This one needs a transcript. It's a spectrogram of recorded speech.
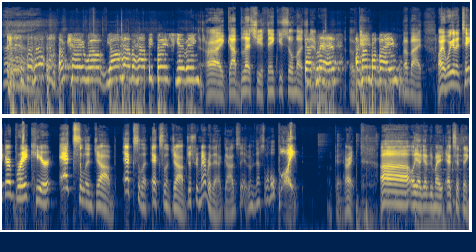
okay, well, y'all have a happy Thanksgiving. All right, God bless you. Thank you so much, God Deborah. bless. Okay. Uh-huh, bye-bye. Bye bye. All right, we're going to take our break here. Excellent job. Excellent, excellent job. Just remember that, God saved. I mean, that's the whole point. Okay, all right. Uh, oh, yeah, I got to do my exit thing.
